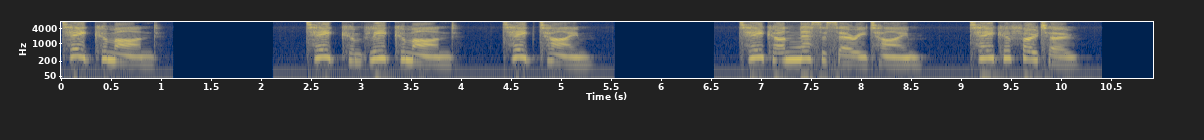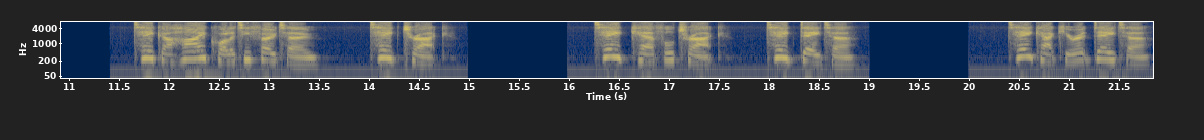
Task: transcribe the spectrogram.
Take command. Take complete command. Take time. Take unnecessary time. Take a photo. Take a high quality photo. Take track. Take careful track. Take data. Take accurate data.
